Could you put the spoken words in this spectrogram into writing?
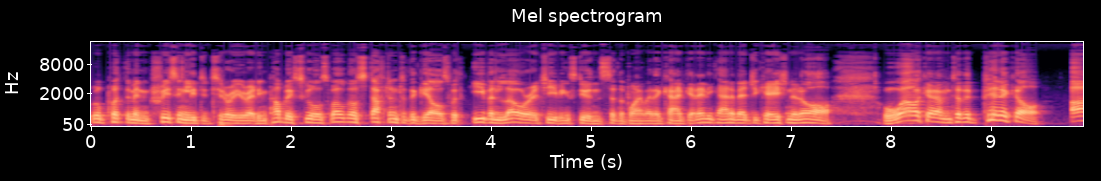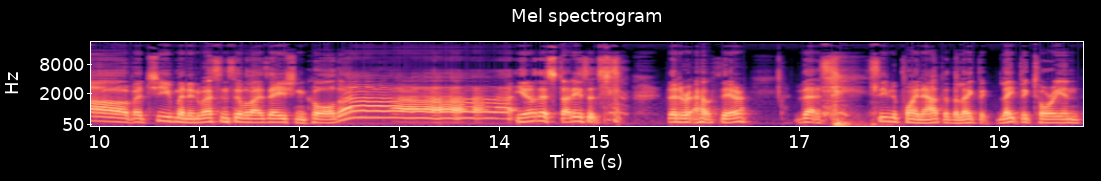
we'll put them in increasingly deteriorating public schools. Well, they'll stuff them to the gills with even lower achieving students to the point where they can't get any kind of education at all. Welcome to the pinnacle of achievement in Western civilization called ah. You know, there's studies that that are out there that seem to point out that the late, late Victorian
